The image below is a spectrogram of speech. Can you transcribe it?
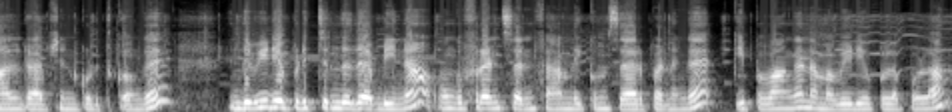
ஆல்ன்ற ஆப்ஷன் கொடுத்துக்கோங்க. இந்த வீடியோ பிடிச்சிருந்தது அப்படின்னா உங்கள் ஃப்ரெண்ட்ஸ் அண்ட் ஃபேமிலிக்கும் ஷேர் பண்ணுங்கள் இப்போ வாங்க நம்ம வீடியோக்குள்ளே போகலாம்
